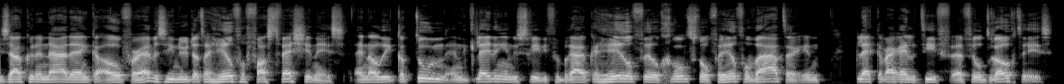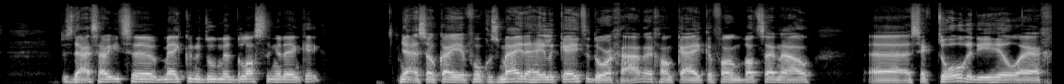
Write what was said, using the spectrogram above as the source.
Je zou kunnen nadenken over, hè, we zien nu dat er heel veel fast fashion is. En al die katoen en die kledingindustrie, die verbruiken heel veel grondstoffen, heel veel water in plekken waar relatief uh, veel droogte is. Dus daar zou je iets uh, mee kunnen doen met belastingen, denk ik. Ja, en zo kan je volgens mij de hele keten doorgaan en gewoon kijken van wat zijn nou uh, sectoren die heel erg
